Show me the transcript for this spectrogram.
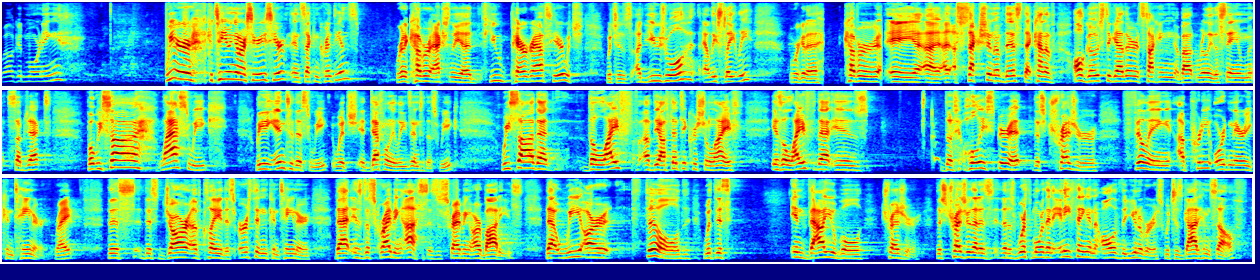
Well, good morning. We're continuing in our series here in Second Corinthians. We're going to cover actually a few paragraphs here, which, which is unusual, at least lately. We're going to cover a, a, a section of this that kind of all goes together. It's talking about really the same subject. But we saw last week, leading into this week, which it definitely leads into this week, we saw that the life of the authentic Christian life is a life that is the Holy Spirit, this treasure, filling a pretty ordinary container, right? This, this jar of clay, this earthen container that is describing us, is describing our bodies, that we are filled with this invaluable treasure, this treasure that is, that is worth more than anything in all of the universe, which is God Himself,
